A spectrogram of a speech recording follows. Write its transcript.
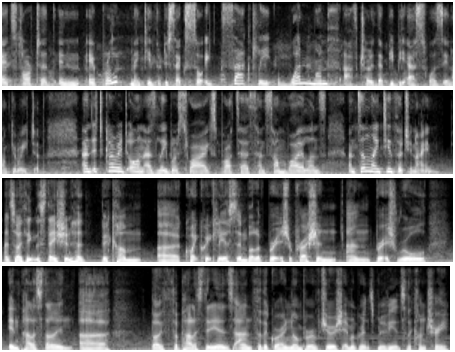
It started in April 1936, so exactly one month after the PBS was inaugurated. And it carried on as labor strikes, protests, and some violence until 1939. And so I think the station had become uh, quite quickly a symbol of British oppression and British rule in Palestine, uh, both for Palestinians and for the growing number of Jewish immigrants moving into the country.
